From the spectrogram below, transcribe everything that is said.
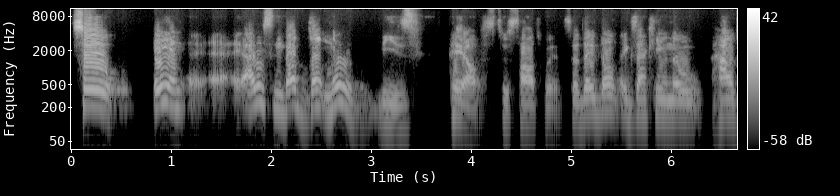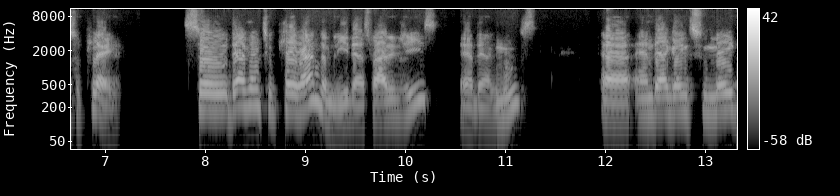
So A and uh, Alice and Bob don't know these payoffs to start with, so they don't exactly know how to play. So they're going to play randomly their strategies, their, their moves, uh, and they're going to make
